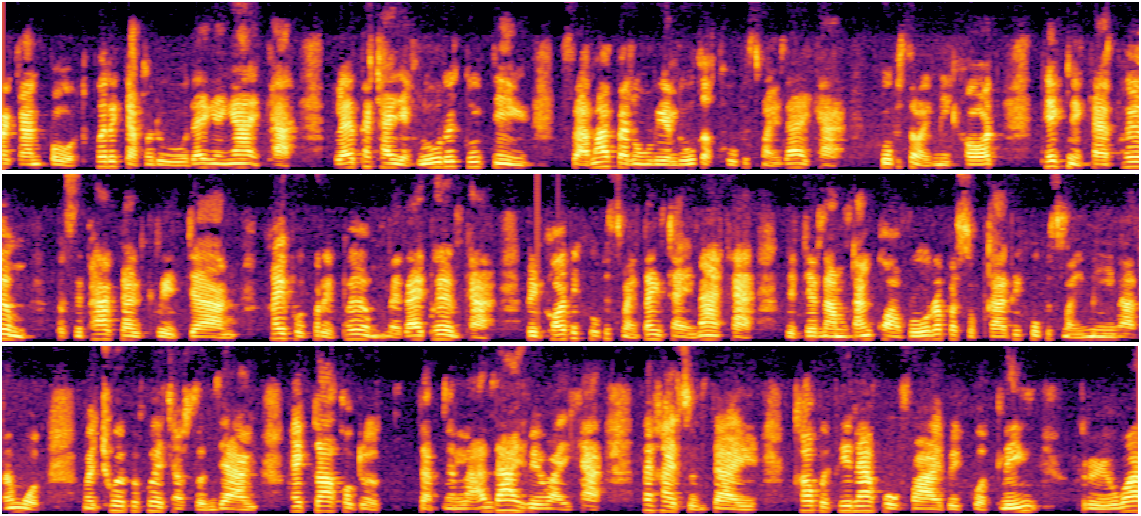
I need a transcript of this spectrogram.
รายการโปรดเพื่อได้กลับมาดูได้ง่าย ๆ ค่ะ และถ้าใครอยากรู้เรื่องรู้จริง สามารถไปลงเรียนรู้กับครูพิศมัยได้ค่ะครูพิศมัยมีคอร์สเทคนิคการเพิ่มประสิทธิภาพการกรีดยาง ให้ผลผลิตเพิ่มรายได้เพิ่มค่ะ เป็นคอร์สที่ครูพิศมัยตั้งใจมากค่ะอยากจะนำทั้งความรู้และประสบการณ์ที่ครูพิสมัยมีมาทั้งหมดมาช่วยเพื่อนๆชาวสวนยาง ให้ก้าวกระโดด จับเงินล้านได้ไวๆค่ะ ถ้าใครสนใจเข้าไปที่หน้าโปรไฟล์ไปกดลิงก์หรือว่า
